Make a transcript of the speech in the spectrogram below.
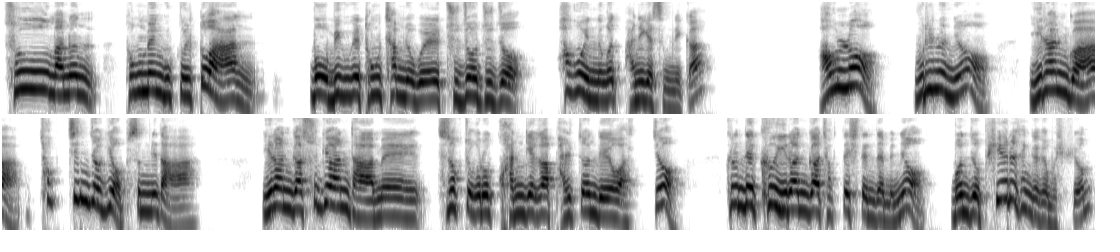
수많은 동맹국들 또한 뭐 미국의 동참 요구에 주저주저 하고 있는 것 아니겠습니까? 아울러 우리는요, 이란과 척진 적이 없습니다. 이란과 수교한 다음에 지속적으로 관계가 발전되어 왔죠? 그런데 그 이란과 적대시 된다면요, 먼저 피해를 생각해 보십시오.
